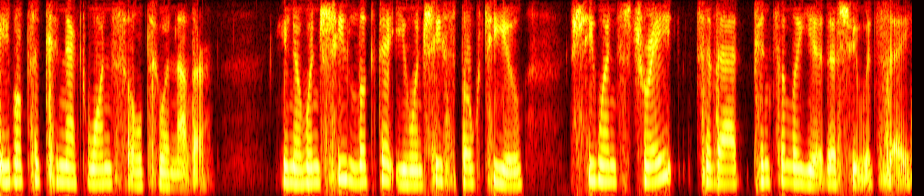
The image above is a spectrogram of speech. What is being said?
able to connect one soul to another. You know, when she looked at you, when she spoke to you, she went straight to that pintele Yid, as she would say,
